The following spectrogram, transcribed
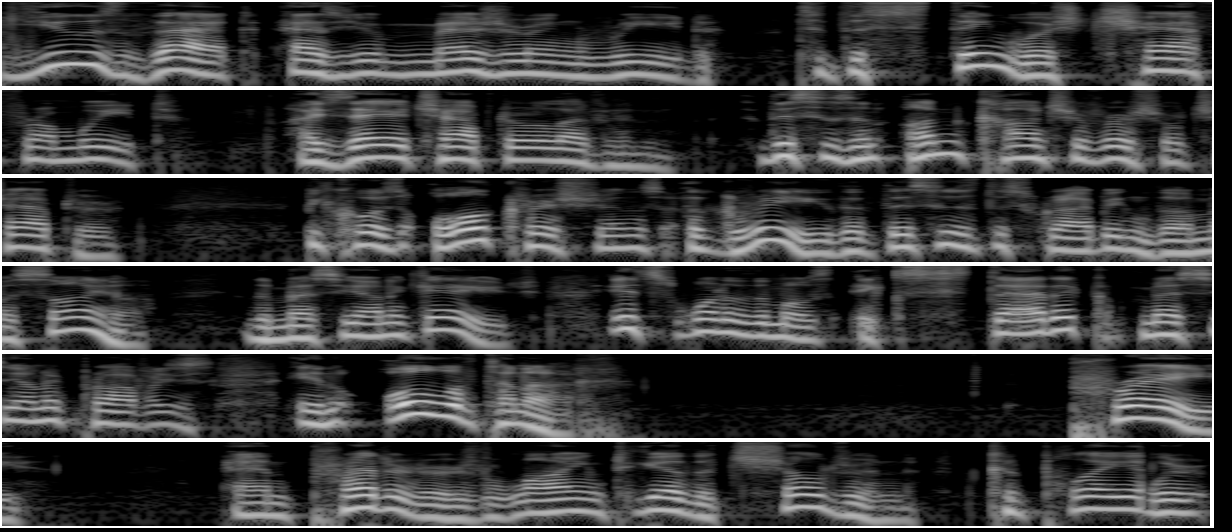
Use that as your measuring reed to distinguish chaff from wheat. Isaiah chapter 11. This is an uncontroversial chapter because all Christians agree that this is describing the Messiah, the Messianic age. It's one of the most ecstatic Messianic prophecies in all of Tanakh. Prey and predators lying together, children could play where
